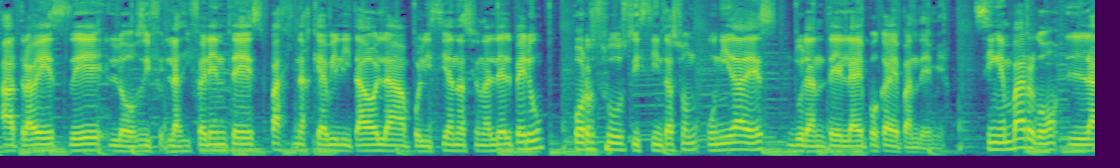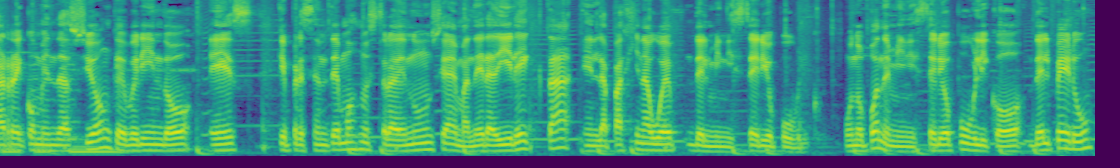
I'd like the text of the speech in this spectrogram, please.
a través de las diferentes páginas que ha habilitado la Policía Nacional del Perú por sus distintas unidades durante la época de pandemia. Sin embargo, la recomendación que brindo es que presentemos nuestra denuncia de manera directa en la página web del Ministerio Público. Uno pone Ministerio Público del Perú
